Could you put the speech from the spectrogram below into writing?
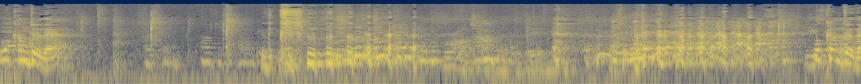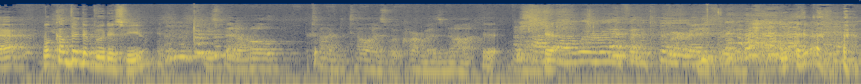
We'll come to that. Okay, I'll just talk. We're all chomping at the bit here. We'll come to that. We'll come to the Buddhist view. You spent a whole time telling us what karma is not. I know, uh, we're ready for the food. We're ready for this.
